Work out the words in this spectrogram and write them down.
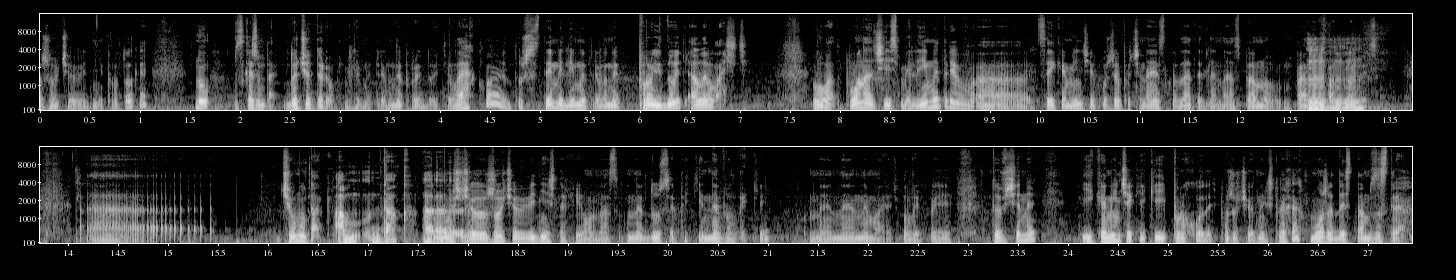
жовчовидні протоки. Ну, скажімо так, до 4 мм вони пройдуть легко, до 6 мм вони пройдуть, але важче. От, понад 6 мм е, цей камінчик вже починає складати для нас певну, певний Мгм. фактор ризику. Е, Чому так? А так. е, Тому що жовчовидні шляхи у нас вони досить такі невеликі, не, не, не мають великої товщини. І камінчик, який проходить по жовчовидних шляхах, може десь там застрягти.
